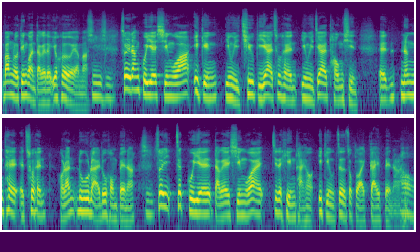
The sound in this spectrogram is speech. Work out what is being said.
网络顶悬，大家都约好个啊嘛。是是。所以咱规个生活已经因为手机啊出现，因为即个通信诶软体诶出现。互咱愈来愈方便啊！是所以即规个大家生活的即个形态吼，已经有做足大诶改变啊！吼，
